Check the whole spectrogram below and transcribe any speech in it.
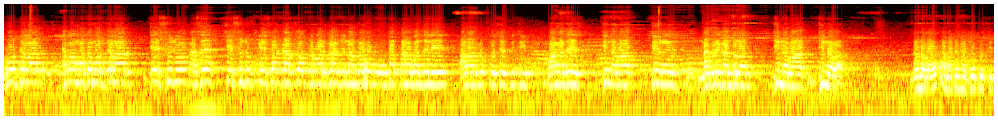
ভোট দেওয়ার এবং মতামত দেওয়ার যে সুযোগ আছে, সেই সুযোগকে সরকার সব ব্যবহার করার জন্য আমরা উদাত্ত আহ্বান জানিয়ে আমার বক্তব্য শেষ করছি। বাংলাদেশ জিন্দাবাদ, তৃণমূল নাগরিক আন্দোলন জিন্দাবাদ জিন্দাবাদ। ধন্যবাদ। আমাদের মাঝে উপস্থিত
